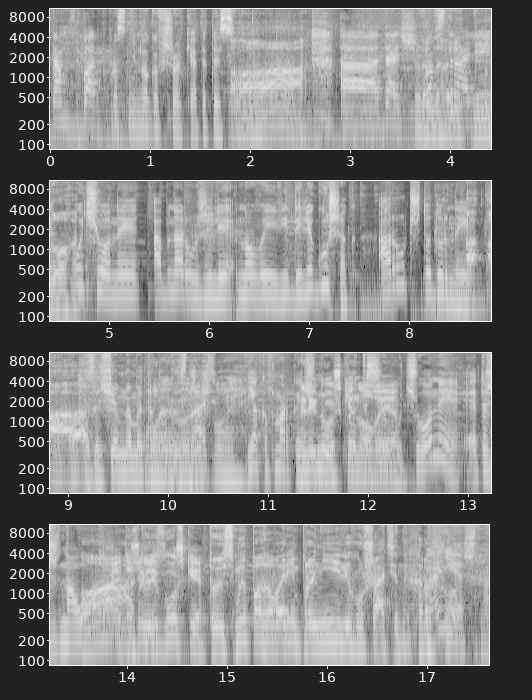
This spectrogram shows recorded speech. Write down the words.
Там в банк просто немного в шоке от этой суммы. А, А, дальше. Она в говорит, Австралии немного. ученые обнаружили новые виды лягушек. Орут, что дурные. а, а- а зачем нам это Ой, надо боже знать? мой. Яков Маркович, Лягушки ну, это новые. же ученые, это же наука. А, Это же то лягушки. То есть мы поговорим про НИИ лягушатины, хорошо? Конечно.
